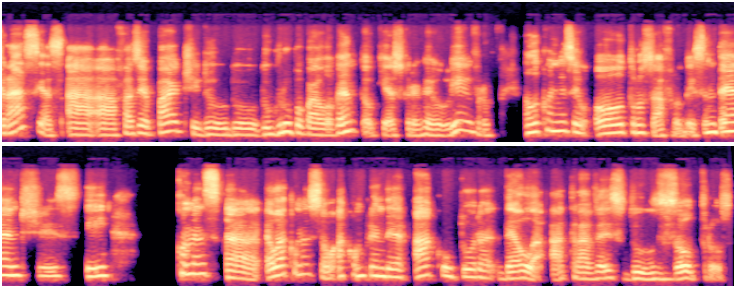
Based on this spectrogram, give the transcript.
graças a, a fazer parte do, do, do, grupo Barlovento, que escreveu o livro, ela conheceu outros afrodescendentes e come, uh, ela começou a compreender a cultura dela através dos outros,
